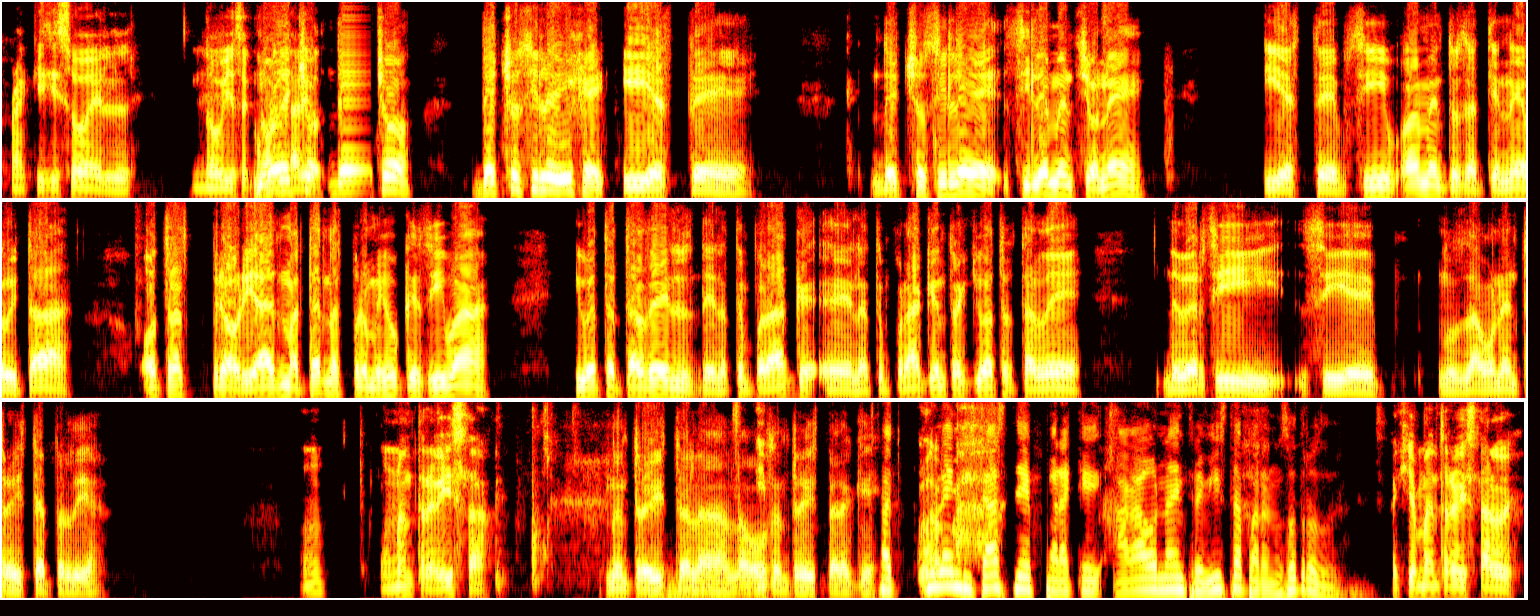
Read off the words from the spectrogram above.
Frankie se hizo el. No vi ese No, de comentario. hecho, de hecho, de hecho sí le dije y este, de hecho sí le, sí le mencioné y este, sí, obviamente, o sea, tiene ahorita otras prioridades maternas, pero me dijo que sí iba, iba a tratar de, de la temporada que, eh, la temporada que entra aquí iba a tratar de, de ver si, si eh, nos daba una entrevista de perdida, Una entrevista. Una entrevista la, la vamos a entrevistar aquí. O sea, tú la invitaste para que haga una entrevista para nosotros. güey. ¿A quién va a entrevistar, güey?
